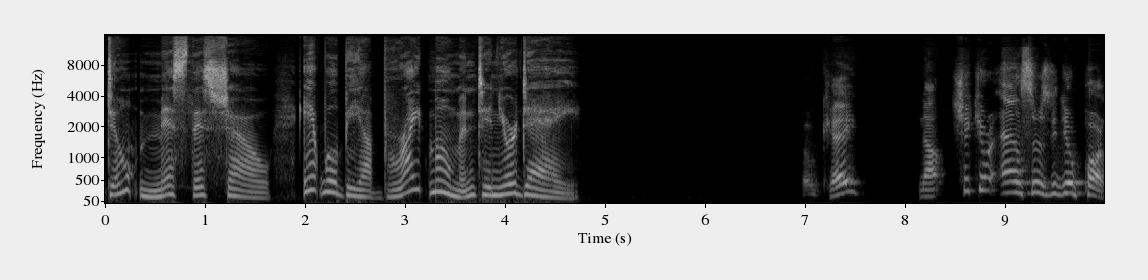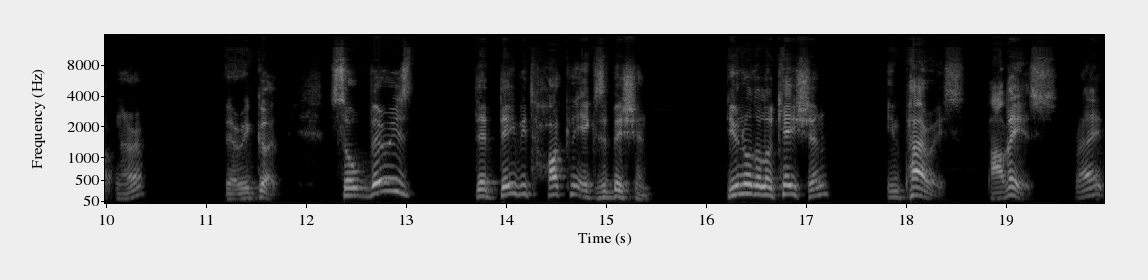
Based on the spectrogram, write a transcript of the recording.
Don't miss this show. It will be a bright moment in your day. Okay. Now check your answers with your partner. Very good. So where is the David Hockney exhibition? Do you know the location? In Paris. Paris, right?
